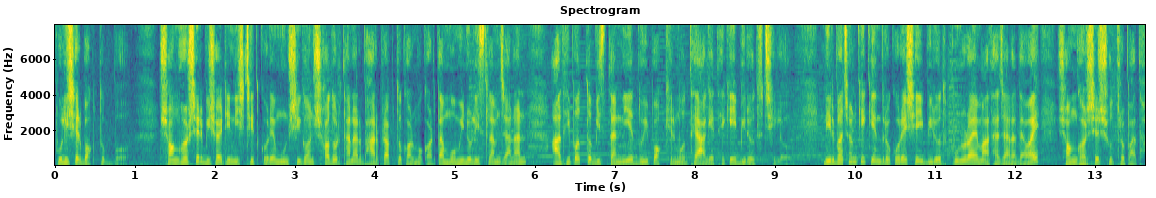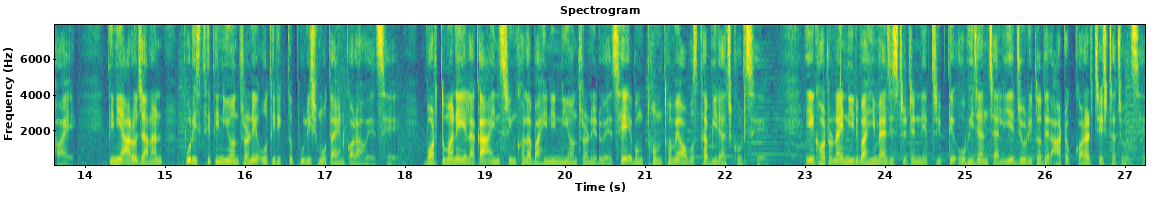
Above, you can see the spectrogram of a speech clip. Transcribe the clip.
পুলিশের বক্তব্য। সংঘর্ষের বিষয়টি নিশ্চিত করে মুন্সীগঞ্জ সদর থানার ভারপ্রাপ্ত কর্মকর্তা মমিনুল ইসলাম জানান, আধিপত্য বিস্তার নিয়ে দুই পক্ষের মধ্যে আগে থেকেই বিরোধ ছিল। নির্বাচনকে কেন্দ্র করে সেই বিরোধ পুনরায় মাথাজাড়া দেওয়ায় সংঘর্ষের সূত্রপাত হয়। তিনি আরও জানান, পরিস্থিতি নিয়ন্ত্রণে অতিরিক্ত পুলিশ মোতায়েন করা হয়েছে। বর্তমানে এলাকা আইনশৃঙ্খলা বাহিনীর নিয়ন্ত্রণে রয়েছে এবং থমথমে অবস্থা বিরাজ করছে। এ ঘটনায় নির্বাহী ম্যাজিস্ট্রেটের নেতৃত্বে অভিযান চালিয়ে জড়িতদের আটক করার চেষ্টা চলছে।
